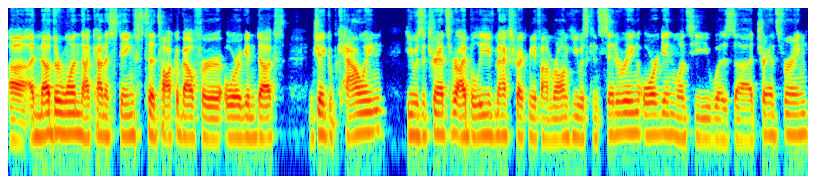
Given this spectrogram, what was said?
Uh, another one that kind of stings to talk about for Oregon Ducks, Jacob Cowing. He was a transfer, I believe. Max, correct me if I'm wrong. He was considering Oregon once he was uh, transferring.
